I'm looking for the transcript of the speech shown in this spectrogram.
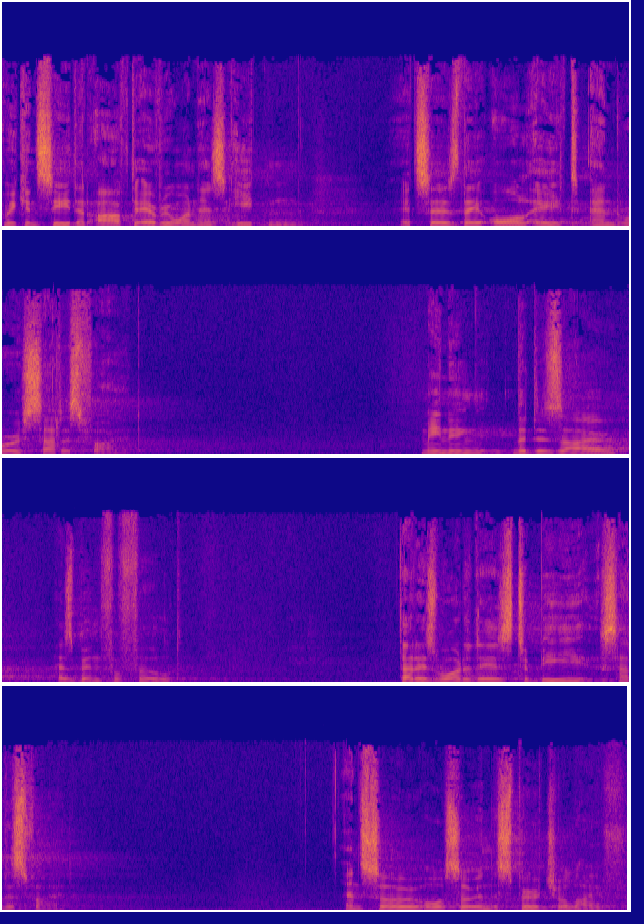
we can see that after everyone has eaten, it says they all ate and were satisfied. Meaning the desire has been fulfilled. That is what it is to be satisfied. And so, also in the spiritual life,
